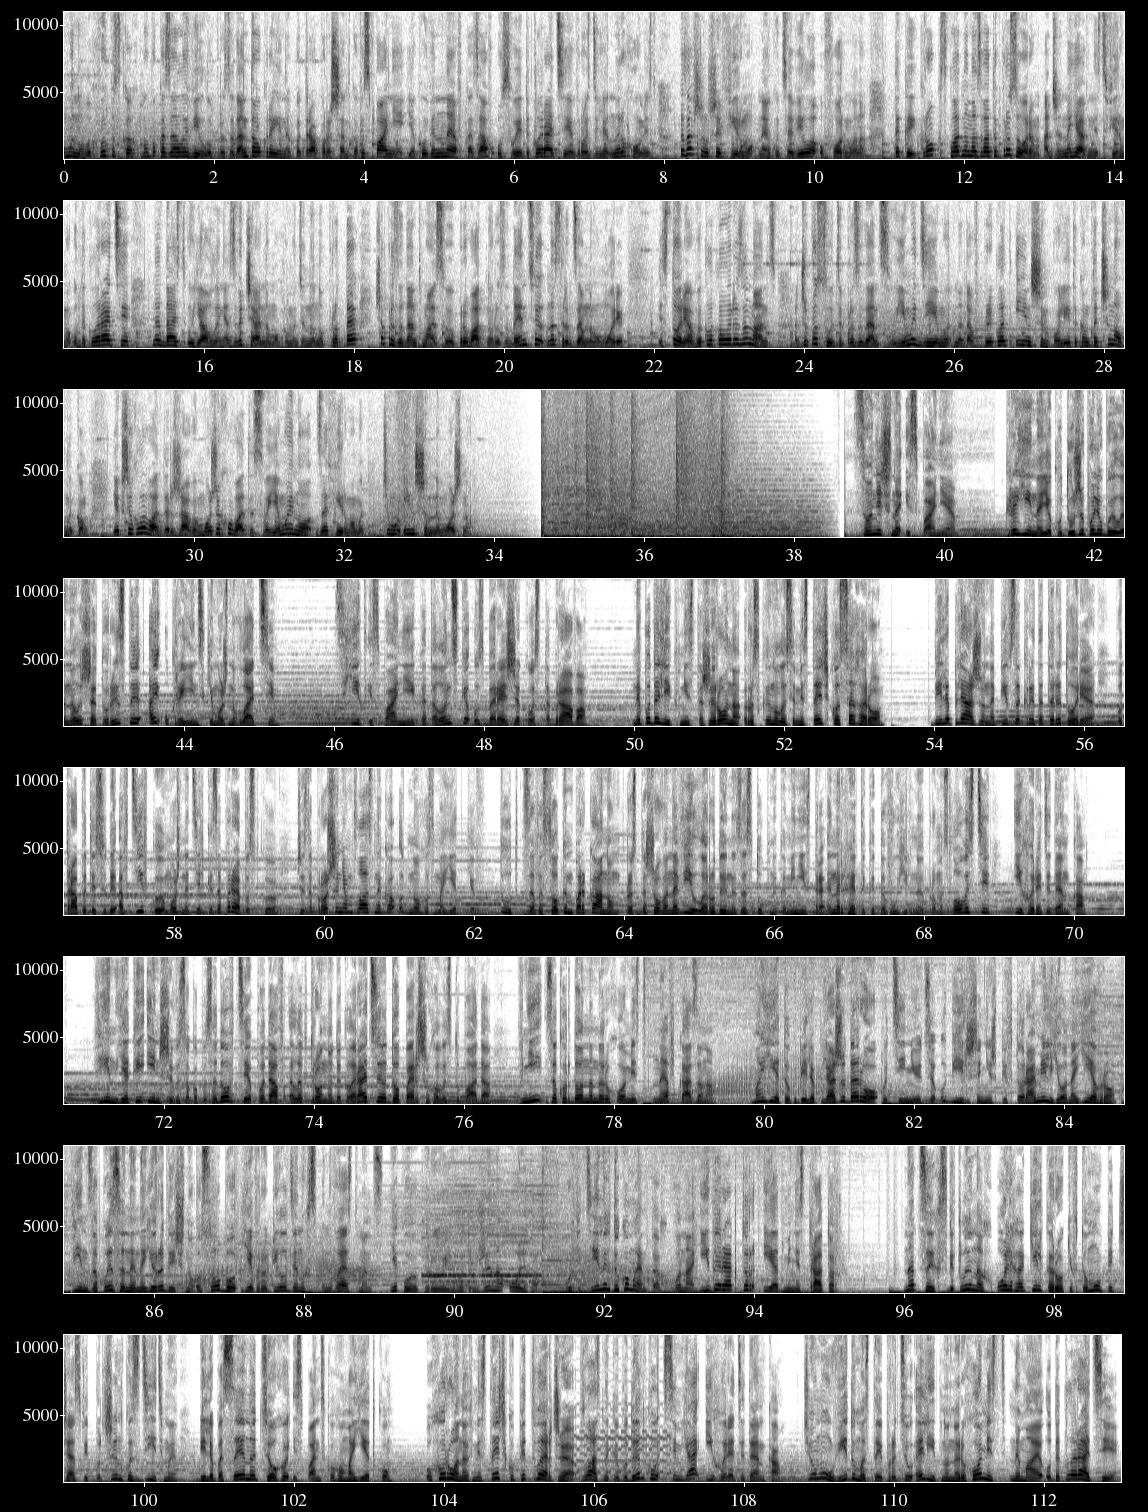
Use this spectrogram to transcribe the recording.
У минулих випусках ми показали віллу президента України Петра Порошенка в Іспанії, яку він не вказав у своїй декларації в розділі нерухомість, вказавши лише фірму, на яку ця вілла оформлена. Такий крок складно назвати прозорим, адже наявність фірми у декларації не дасть уявлення звичайному громадянину про те, що президент має свою приватну резиденцію на Середземному морі. Історія викликала резонанс, адже по суті президент своїми діями надав приклад іншим політикам та чиновникам. Якщо глава держави може ховати своє майно за фірмами, чому іншим не можна? Сонячна Іспанія. Країна, яку дуже полюбили не лише туристи, а й українські можновладці. Схід Іспанії каталонське узбережжя Коста Брава. Неподалік міста Жирона розкинулося містечко Сагаро. Біля пляжу напівзакрита територія. Потрапити сюди автівкою можна тільки за перепусткою чи запрошенням власника одного з маєтків. Тут, за високим парканом, розташована вілла родини заступника міністра енергетики та вугільної промисловості Ігоря Діденка. Він, як і інші високопосадовці, подав електронну декларацію до 1 листопада. В ній закордонна нерухомість не вказана. Маєток біля пляжу Даро оцінюється у більше ніж півтора мільйона євро. Він записаний на юридичну особу Євробілдінгс Investments, якою керує його дружина Ольга. В офіційних документах вона і директор, і адміністратор. На цих світлинах Ольга кілька років тому під час відпочинку з дітьми біля басейну цього іспанського маєтку. Охорона в містечку підтверджує, власники будинку сім'я Ігоря Діденка. Чому відомостей про цю елітну нерухомість немає у декларації?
